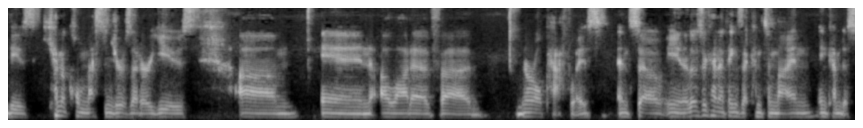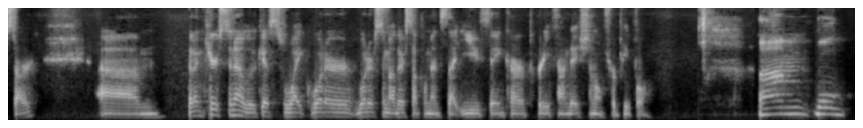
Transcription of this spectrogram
these chemical messengers that are used um, in a lot of uh, neural pathways. And so, you know, those are kind of things that come to mind and come to start. Um, but I'm curious to know, Lucas, like what are what are some other supplements that you think are pretty foundational for people? Um, well,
